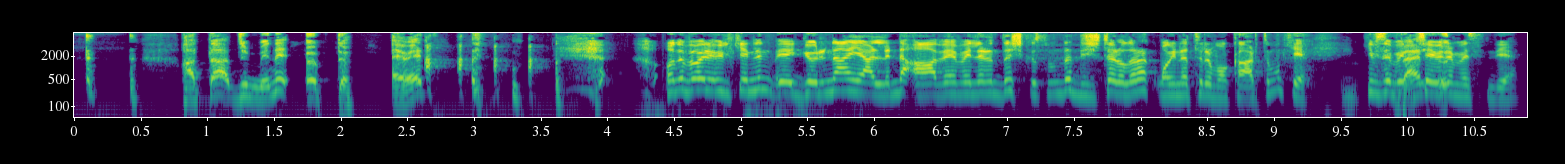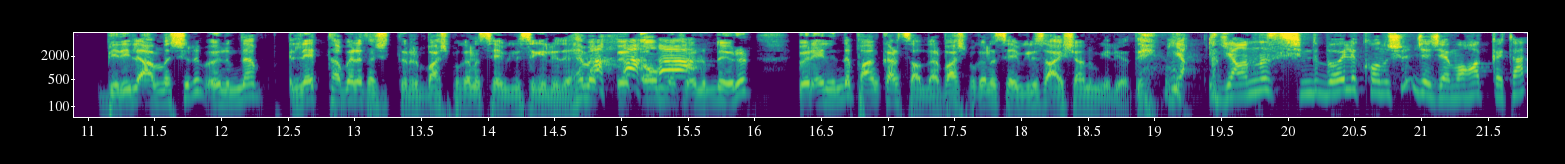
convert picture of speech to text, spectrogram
Hatta dün beni öptü. Evet. Onu böyle ülkenin e, görünen yerlerinde AVM'lerin dış kısmında dijital olarak oynatırım o kartımı ki kimse beni Ben- çeviremesin diye. Biriyle anlaşırım önümden led tabela taşıttırırım başbakanın sevgilisi geliyor diye. Hemen ö- 10 metre önümde yürür. Böyle elinde pankart sallar. Başbakanın sevgilisi Ayşe Hanım geliyor diye. Ya, yalnız şimdi böyle konuşunca Cem o hakikaten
